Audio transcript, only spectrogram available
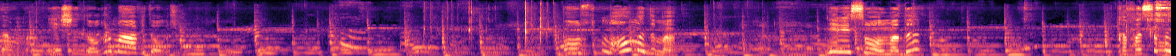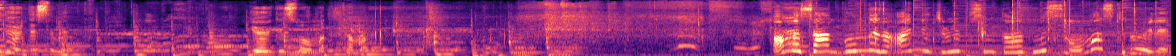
Tamam. Yeşil de olur, mavi de olur. Bozdun mu? Olmadı mı? Neresi olmadı? Kafası mı gövdesi mi? Gövdesi olmadı. Tamam. Ama sen bunları anneciğim hepsini dağıtmışsın. Olmaz ki böyle.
